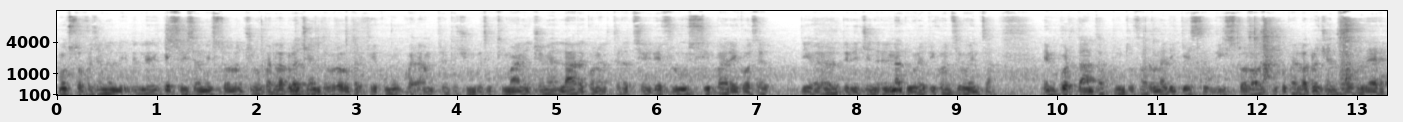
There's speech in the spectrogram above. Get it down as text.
Ora sto facendo le richieste di esame istologico per la placenta proprio perché comunque erano 35 settimane gemellare con alterazioni dei flussi, varie cose di vario ordine, genere e natura e di conseguenza è importante appunto fare una richiesta di istologico per la placenta per vedere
